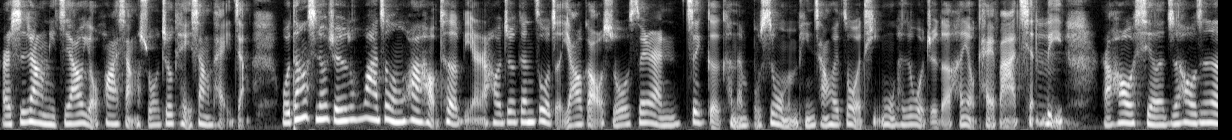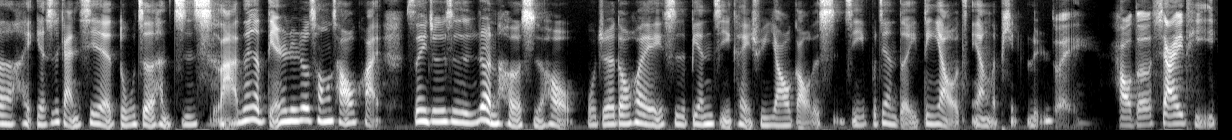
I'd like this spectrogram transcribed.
而是让你只要有话想说就可以上台讲。我当时就觉得说哇，这文化好特别，然后就跟作者邀稿说，虽然这个可能不是我们平常会做的题目，可是我觉得很有开发潜力。嗯、然后写了之后，真的很也是感谢读者很支持啦，那个点阅率就冲超快。所以就是任何时候，我觉得都会是编辑可以去邀稿的时机，不见得一定要有怎样的频率。对。好的，下一题。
